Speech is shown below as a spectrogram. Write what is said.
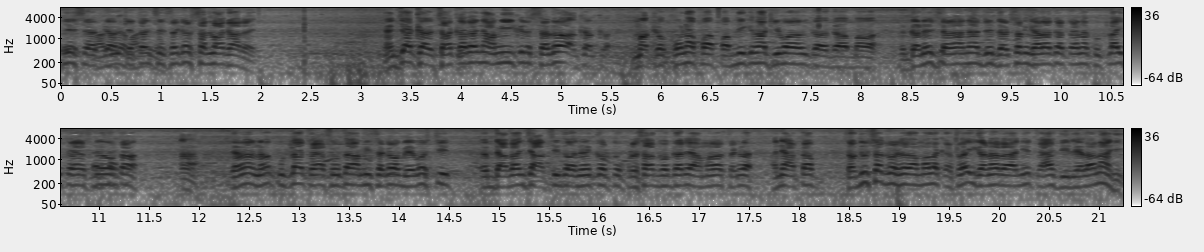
हे स- सगळे सल्लागार आहे. यांच्या क- सहकार्याने आम्ही इकडे सगळं क- म- कोणा प पब्लिकना किंवा ग- ग- गणेश जळांना जे दर्शन घ्यायला तर त्यांना कुठलाही त्रास न होता त्यांना न कुठला त्रास होता आम्ही सगळं व्यवस्थित दादांच्या आरतीचं अनेक करतो प्रसाद वगैरे आम्हाला सगळं आणि आता सदुसष्ट वर्षात आम्हाला कसलाही गणरायाने त्रास दिलेला नाही.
